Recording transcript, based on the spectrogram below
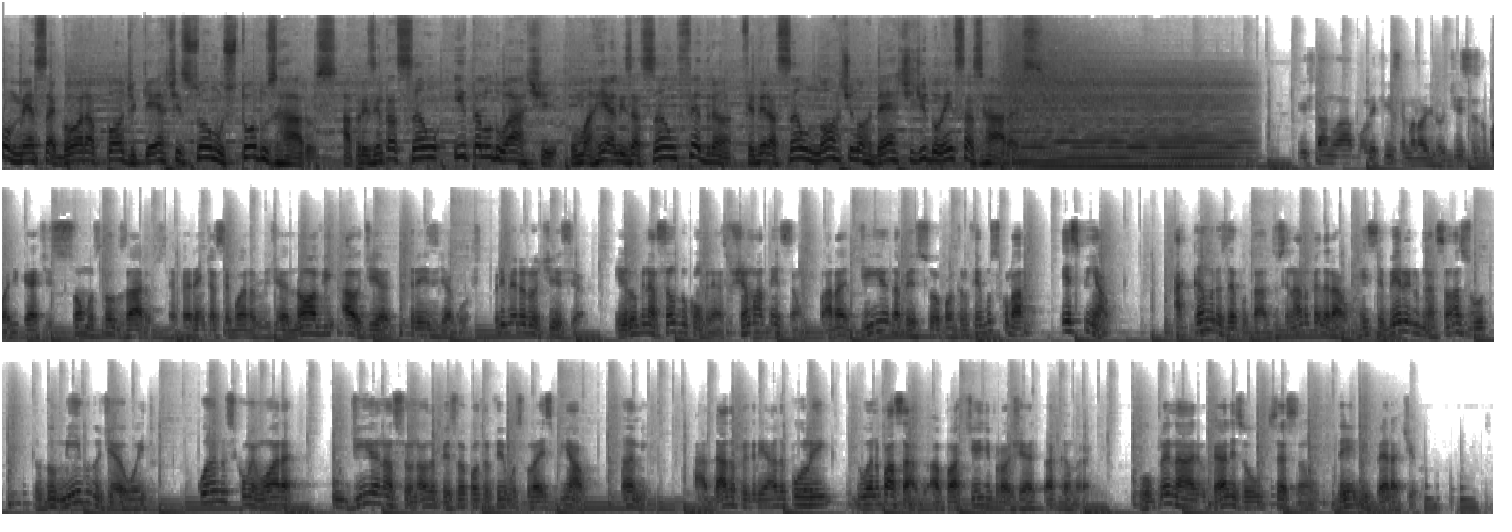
Começa agora podcast Somos Todos Raros. Apresentação Ítalo Duarte. Uma realização Fedran, Federação Norte-Nordeste de Doenças Raras. Está no ar o Boletim Semanal de Notícias do podcast Somos Todos Raros, referente à semana do dia 9 ao dia 13 de agosto. Primeira notícia: iluminação do Congresso chama a atenção para Dia da Pessoa com Atrofia Muscular Espinhal. A Câmara dos Deputados do Senado Federal receberam a iluminação azul no domingo do dia 8, quando se comemora o Dia Nacional da Pessoa com Atrofia Muscular Espinhal, AMI. A data foi criada por lei do ano passado, a partir de projeto da Câmara. O plenário realizou sessão deliberativa.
